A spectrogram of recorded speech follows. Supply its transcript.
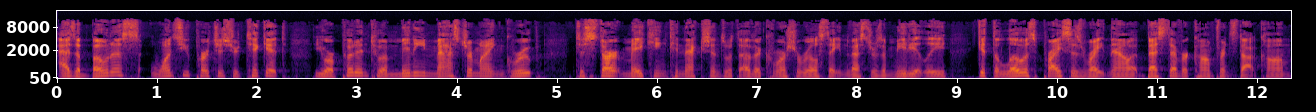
As a bonus, once you purchase your ticket, you are put into a mini mastermind group to start making connections with other commercial real estate investors immediately. Get the lowest prices right now at besteverconference.com.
